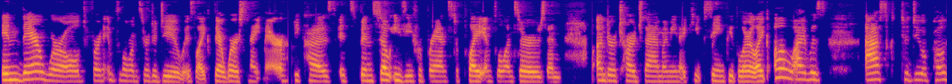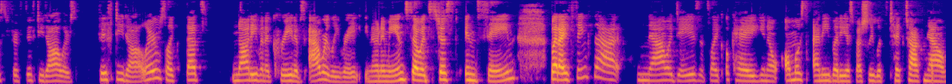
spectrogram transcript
in their world for an influencer to do is like their worst nightmare because it's been so easy for brands to play influencers and undercharge them. I mean, I keep seeing people are like, "Oh, I was asked to do a post for $50." $50 like that's not even a creative's hourly rate you know what i mean so it's just insane but i think that nowadays it's like okay you know almost anybody especially with tiktok now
